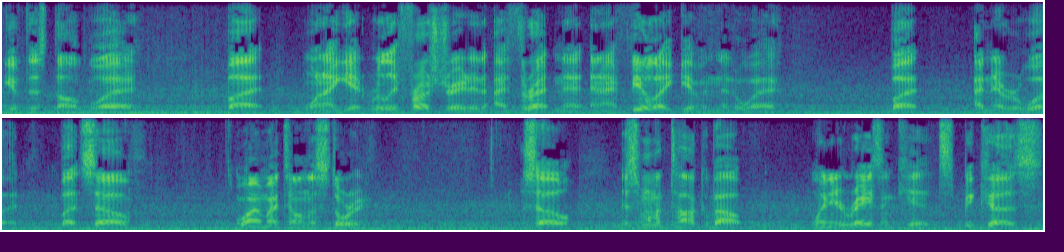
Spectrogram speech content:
give this dog away. But when I get really frustrated, I threaten it and I feel like giving it away. But I never would. But so, why am I telling this story? So, I just want to talk about when you're raising kids because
